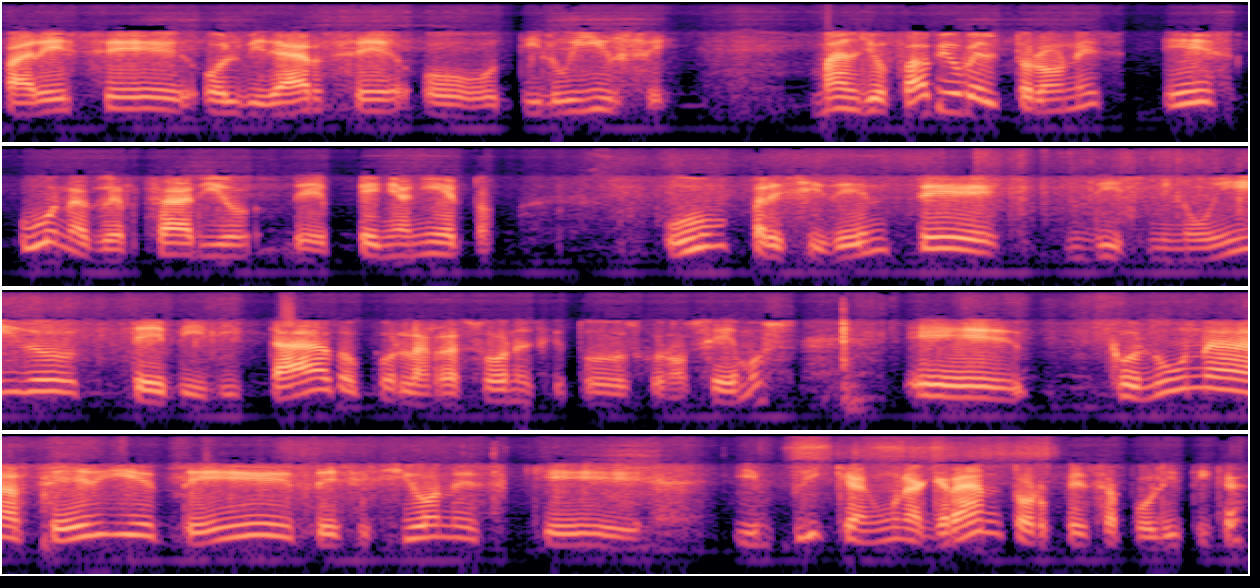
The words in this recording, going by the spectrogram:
parece olvidarse o diluirse. Manlio Fabio Beltrones es un adversario de Peña Nieto un presidente disminuido, debilitado por las razones que todos conocemos, eh, con una serie de decisiones que implican una gran torpeza política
